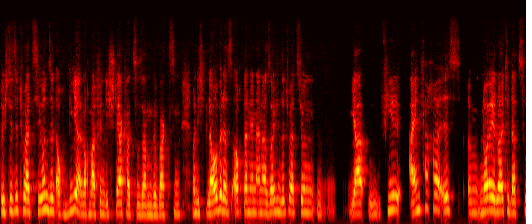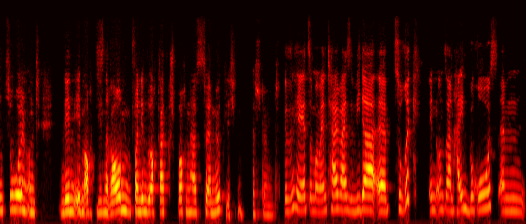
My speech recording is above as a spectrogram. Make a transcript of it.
durch die Situation sind auch wir nochmal, finde ich, stärker zusammengewachsen. Und ich glaube, dass es auch dann in einer solchen Situation ja viel einfacher ist, ähm, neue Leute dazu zu holen und denen eben auch diesen Raum, von dem du auch gerade gesprochen hast, zu ermöglichen. Das stimmt. Wir sind hier jetzt im Moment teilweise wieder äh, zurück in unseren Heimbüros. Ähm,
